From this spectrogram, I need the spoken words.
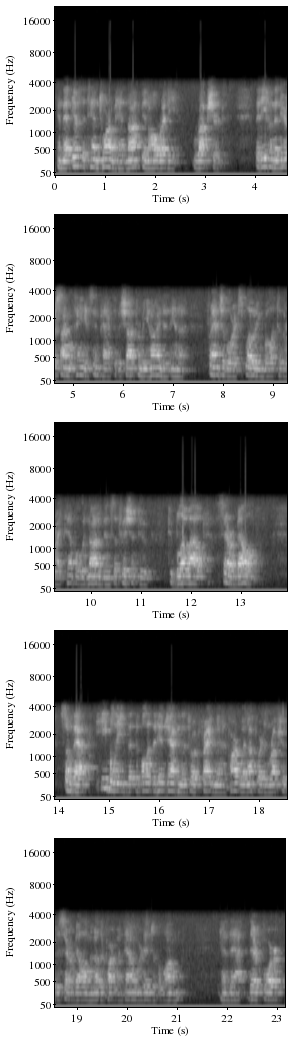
and that if the tentorium had not been already ruptured, that even the near simultaneous impact of a shot from behind in a frangible or exploding bullet to the right temple would not have been sufficient to, to blow out cerebellum so that he believed that the bullet that hit Jack in the throat fragmented, part went upward and ruptured the cerebellum, another part went downward into the lung, and that therefore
